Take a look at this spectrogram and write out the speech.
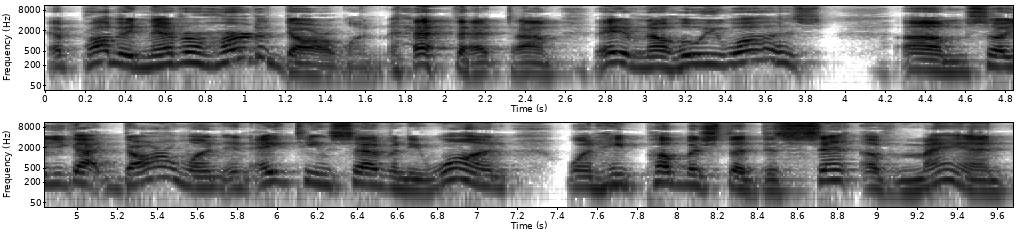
have probably never heard of Darwin at that time. They didn't know who he was. Um, so you got Darwin in 1871 when he published The Descent of Man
